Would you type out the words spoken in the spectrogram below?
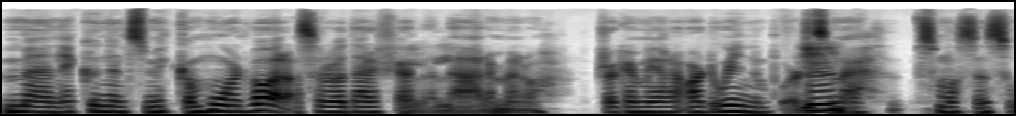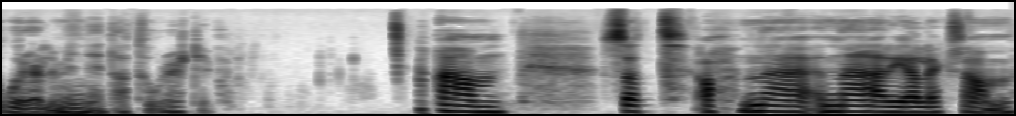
men jag kunde inte så mycket om hårdvara så det var därför jag lärde mig att programmera Arduino boards mm. som är små sensorer eller minidatorer. Typ. Um, så att ja, när, när jag liksom...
